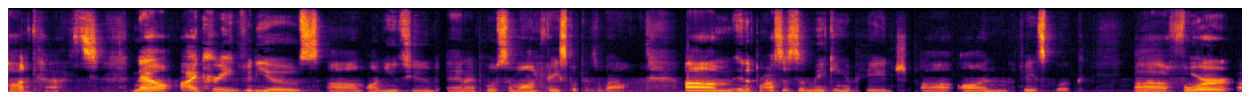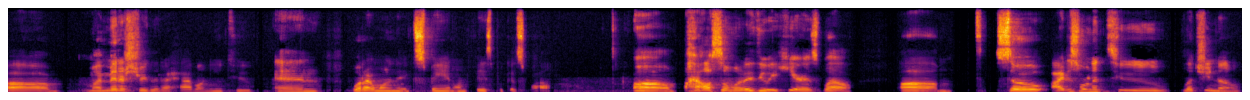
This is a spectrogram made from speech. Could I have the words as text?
podcasts. Now, I create videos um, on YouTube and I post them on Facebook as well. Um, in the process of making a page uh, on Facebook uh, for um, my ministry that I have on YouTube and what I want to expand on Facebook as well. Um, I also want to do it here as well. Um, so I just wanted to let you know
